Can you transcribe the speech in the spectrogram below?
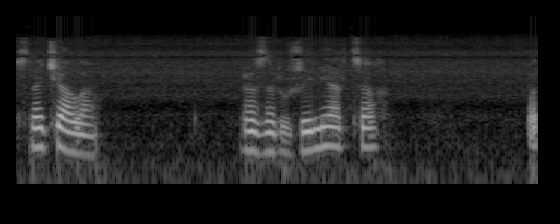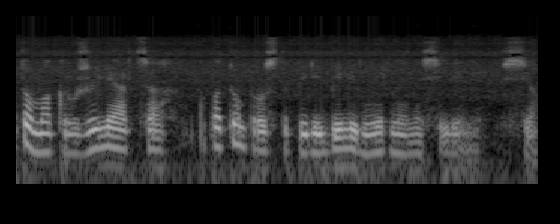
Сначала разоружили Арцах, потом окружили Арцах, а потом просто перебили мирное население. Все.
